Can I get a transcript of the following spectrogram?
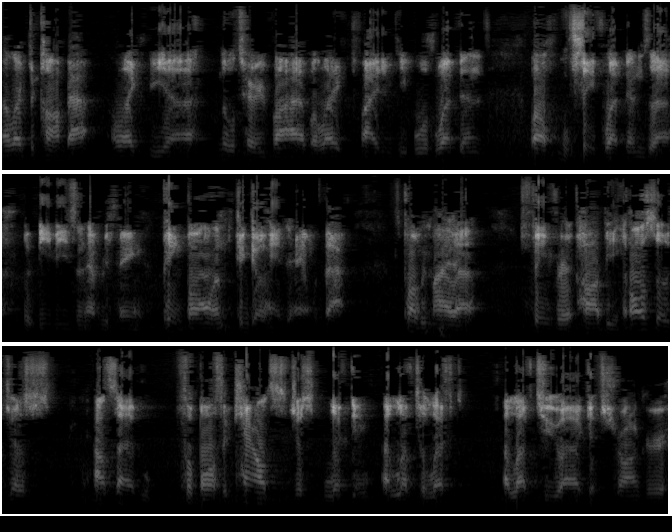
I like the combat. I like the uh, military vibe. I like fighting people with weapons. Well, safe weapons, uh, with BBs and everything. Paintball and can go hand in hand with that. It's probably my uh, favorite hobby. Also, just outside of football, if it counts, just lifting. I love to lift. I love to uh, get stronger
